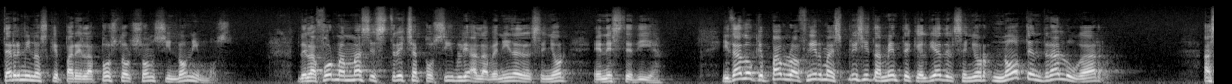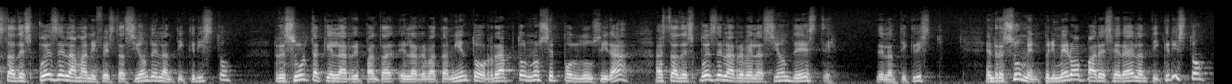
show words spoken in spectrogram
términos que para el apóstol son sinónimos, de la forma más estrecha posible a la venida del Señor en este día. Y dado que Pablo afirma explícitamente que el día del Señor no tendrá lugar hasta después de la manifestación del anticristo, Resulta que el arrebatamiento o rapto no se producirá hasta después de la revelación de este, del anticristo. En resumen, primero aparecerá el anticristo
